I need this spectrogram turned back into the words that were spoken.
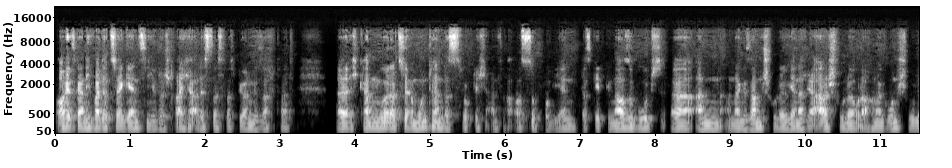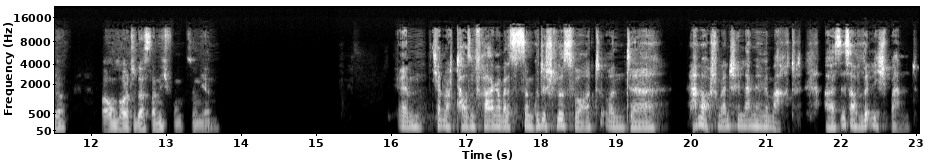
brauche jetzt gar nicht weiter zu ergänzen. Ich unterstreiche alles das, was Björn gesagt hat. Äh, ich kann nur dazu ermuntern, das wirklich einfach auszuprobieren. Das geht genauso gut äh, an, an der Gesamtschule wie an der Realschule oder auch an der Grundschule. Warum sollte das dann nicht funktionieren? Ähm, ich habe noch tausend Fragen, aber das ist so ein gutes Schlusswort und äh, haben wir auch schon ganz schön lange gemacht. Aber es ist auch wirklich spannend.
